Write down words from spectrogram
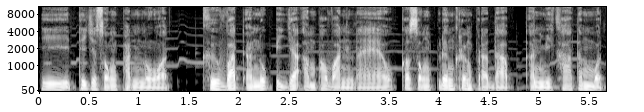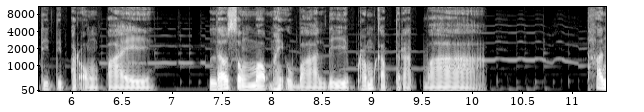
ที่ที่จะทรงพันหนวดคคือวัดอนุปิยะอัมพวันแล้วก็ทรงเปลื้องเครื่องประดับอันมีค่าทั้งหมดที่ติดพระองค์ไป แล้วส่งมอบให้อุบาลีพร้อมกับตรัสว่า ท่าน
